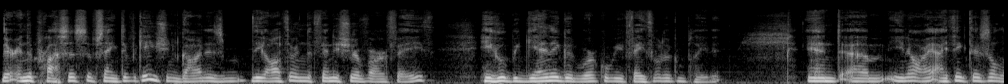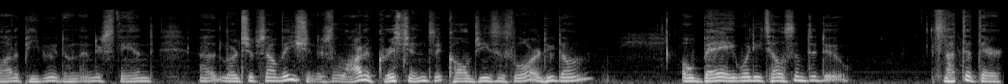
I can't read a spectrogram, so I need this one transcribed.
They're in the process of sanctification. God is the author and the finisher of our faith. He who began a good work will be faithful to complete it. And, um, you know, I, I, think there's a lot of people who don't understand uh, Lordship salvation. There's a lot of Christians that call Jesus Lord who don't obey what he tells them to do. It's not that they're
